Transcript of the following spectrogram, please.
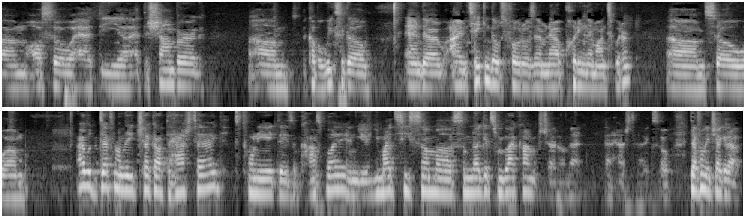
um, also at the uh, at the Schomburg um, a couple weeks ago, and uh, I'm taking those photos and I'm now putting them on Twitter. Um, so um, I would definitely check out the hashtag. It's 28 days of cosplay, and you you might see some uh, some nuggets from Black Comics Chat on that that hashtag. So definitely check it out.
